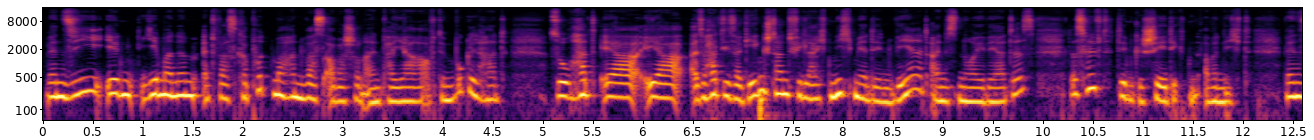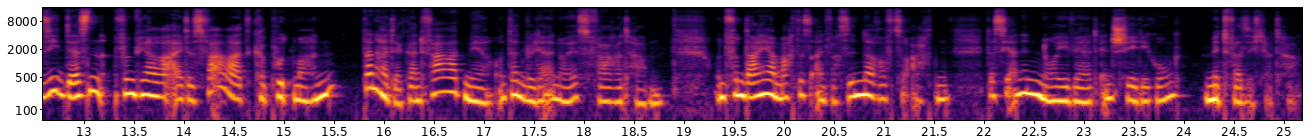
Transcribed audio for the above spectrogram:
wenn Sie irgendjemandem etwas kaputt machen, was aber schon ein paar Jahre auf dem Buckel hat, so hat er ja, also hat dieser Gegenstand vielleicht nicht mehr den Wert eines Neuwertes. Das hilft dem Geschädigten aber nicht. Wenn Sie dessen fünf Jahre altes Fahrrad kaputt machen, dann hat er kein Fahrrad mehr und dann will er ein neues Fahrrad haben. Und von daher macht es einfach Sinn, darauf zu achten, dass Sie eine Neuwertentschädigung mitversichert haben.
